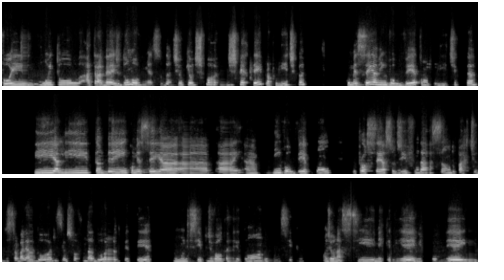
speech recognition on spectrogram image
foi muito através do movimento estudantil que eu despertei para a política, comecei a me envolver com a política e ali também comecei a, a, a, me envolver com o processo de fundação do Partido dos Trabalhadores. Eu sou fundadora do PT no município de Volta Redonda, município onde eu nasci, me criei, me formei.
